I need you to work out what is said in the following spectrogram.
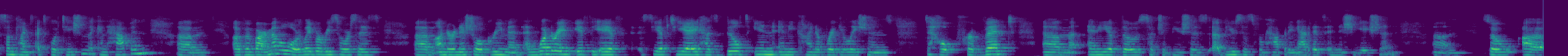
sometimes exploitation that can happen um, of environmental or labor resources um, under initial agreement. And wondering if the AFCFTA has built in any kind of regulations to help prevent um, any of those such abuses abuses from happening at its initiation. Um, so uh,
